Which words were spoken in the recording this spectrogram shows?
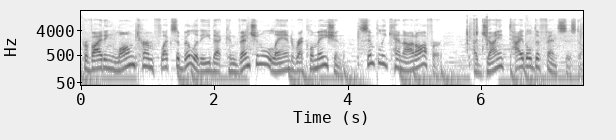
providing long-term flexibility that conventional land reclamation simply cannot offer, a giant tidal defense system.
